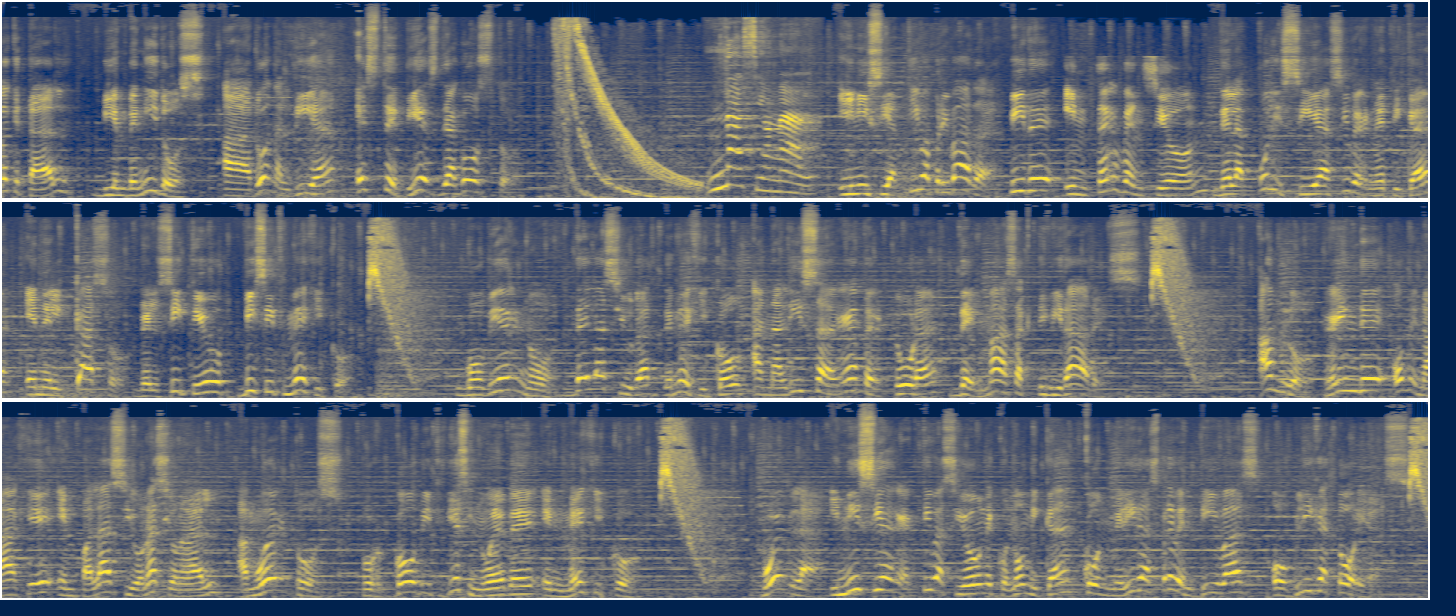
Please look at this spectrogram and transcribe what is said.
Hola, ¿qué tal? Bienvenidos a Aduana al Día este 10 de agosto. Nacional. Iniciativa privada pide intervención de la policía cibernética en el caso del sitio Visit México. Gobierno de la Ciudad de México analiza reapertura de más actividades. AMLO rinde homenaje en Palacio Nacional a muertos por COVID-19 en México. Puebla inicia reactivación económica con medidas preventivas obligatorias.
